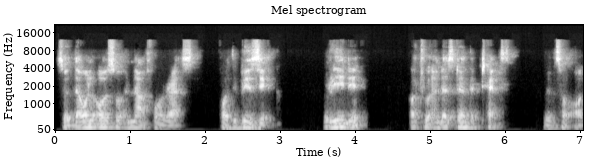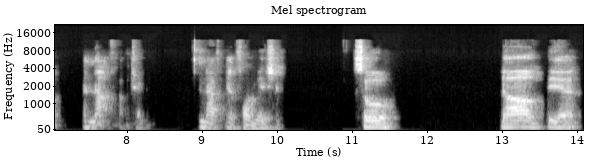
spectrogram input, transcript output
So that one also enough for us for the basic reading or to understand the text and so on. Enough actually, enough information. So now here,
